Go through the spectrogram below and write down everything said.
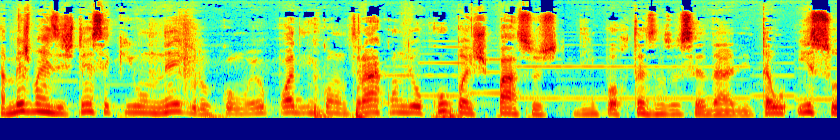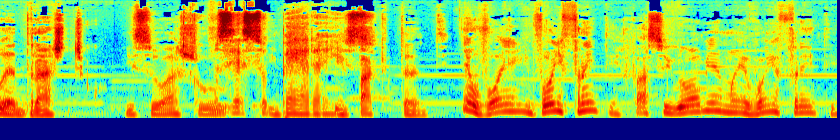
A mesma resistência que um negro como eu pode encontrar quando ocupa espaços de importância na sociedade. Então isso é drástico isso eu acho você supera im- isso? impactante eu vou em, vou em frente faço igual a minha mãe eu vou em frente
